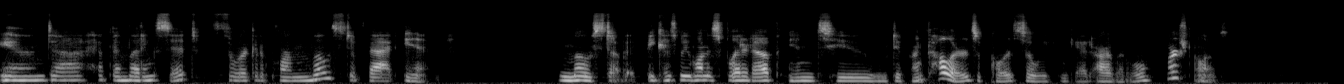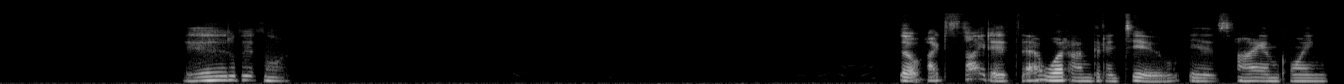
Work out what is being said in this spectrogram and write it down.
and uh, have been letting sit. So we're going to pour most of that in most of it because we want to split it up into different colors, of course, so we can get our little marshmallows. A little bit more. So I decided that what I'm going to do is I am going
